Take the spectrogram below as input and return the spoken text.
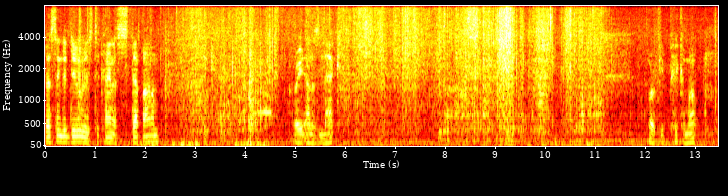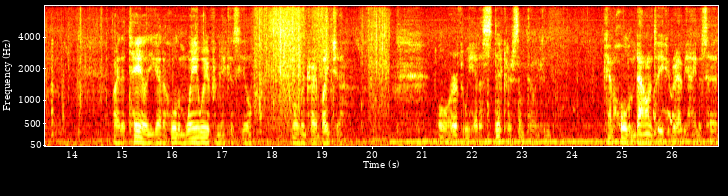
Best thing to do is to kind of step on him, like right on his neck. Or if you pick him up by the tail, you gotta hold him way away from you because he'll over and try to bite you. Or if we had a stick or something, we could kind of hold him down until you could grab behind his head.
